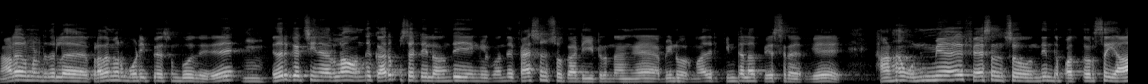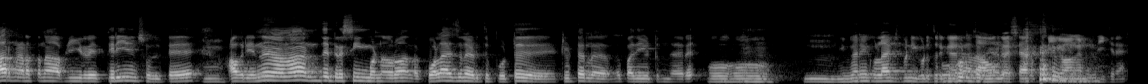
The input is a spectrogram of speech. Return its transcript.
நாடாளுமன்றத்துல பிரதமர் மோடி பேசும்போது ம். எதிர்க்கட்சியினர்லாம் வந்து கருப்பு சட்டையில வந்து எங்களுக்கு வந்து ஃபேஷன் ஷோ காட்டிக்கிட்டு இருந்தாங்க அப்படின்னு ஒரு மாதிரி கிண்டலா பேசுறாரு. ஆனா உண்மையாவே ஃபேஷன் ஷோ வந்து இந்த பத்து வருஷம் யார் நடத்தினா அப்படிங்கறது தெரியும்னு சொல்லிட்டு. அவர் என்னென்னலாம் வந்து ட்ரெஸ்ஸிங் பண்ணாரோ அந்த கொலாஜ்ல எடுத்து போட்டு ட்விட்டர்ல வந்து பதிவிட்டு இருந்தாரு. ஓஹோ. இவரே கொலாஜ் பண்ணி கொடுத்துருக்காரு. அதை. அவங்க ஷேர் பண்ணிக்குவாங்கன்னு நினைக்கிறேன்.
